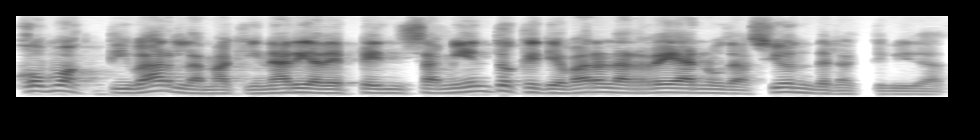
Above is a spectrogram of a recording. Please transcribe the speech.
cómo activar la maquinaria de pensamiento que llevara a la reanudación de la actividad.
